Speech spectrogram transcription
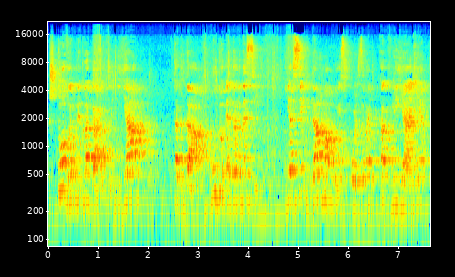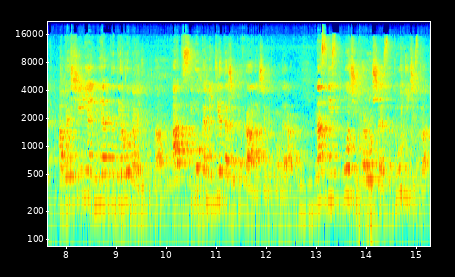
Что вы предлагаете? Я тогда буду это выносить. Я всегда могу использовать как влияние обращение не от народного депутата, а от всего комитета ЖКХ нашей Верховной Рады. У нас есть очень хорошее сотрудничество,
